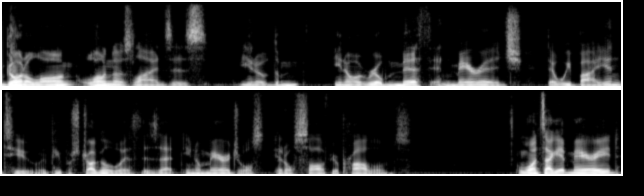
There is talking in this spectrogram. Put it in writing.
going along along those lines is you know the you know a real myth in marriage that we buy into that people struggle with is that you know marriage will it'll solve your problems. Once I get married,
